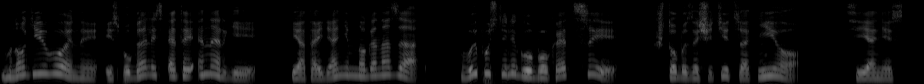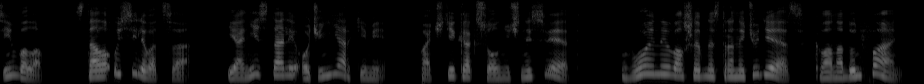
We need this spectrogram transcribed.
Многие воины испугались этой энергии и, отойдя немного назад, выпустили глубокое ци, чтобы защититься от нее. Сияние символов стало усиливаться, и они стали очень яркими, почти как солнечный свет. Воины волшебной страны чудес, клана Дуньфань,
